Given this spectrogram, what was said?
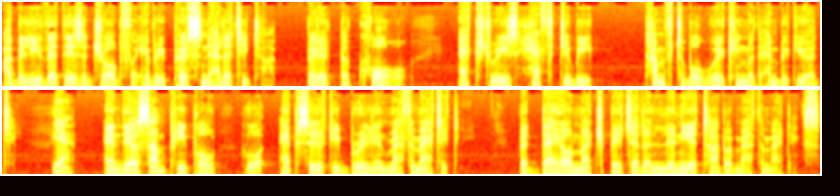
I believe that there's a job for every personality type, but at the core, actuaries have to be comfortable working with ambiguity. Yeah. And there are some people who are absolutely brilliant mathematically, but they are much better at a linear type of mathematics.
